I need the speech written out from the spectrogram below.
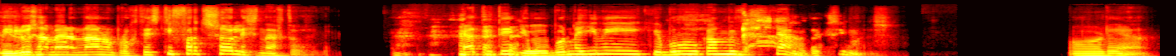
Μιλούσα με έναν άλλον προχθές. Τι Fort Solis είναι αυτό; Κάτι τέτοιο. Μπορεί να γίνει και μπορούμε να το κάνουμε βυθιά μεταξύ μας. Ωραία.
